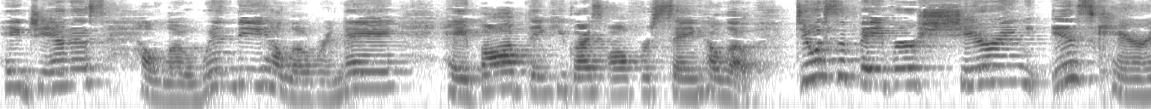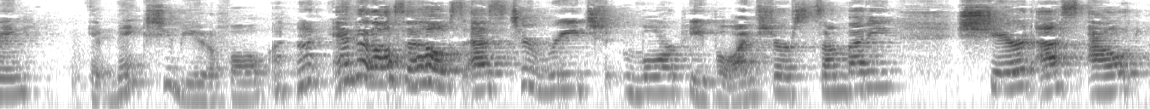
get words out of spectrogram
Hey Janice, hello Wendy, hello Renee. Hey Bob, thank you guys all for saying hello. Do us a favor, sharing is caring. It makes you beautiful and it also helps us to reach more people. I'm sure somebody shared us out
